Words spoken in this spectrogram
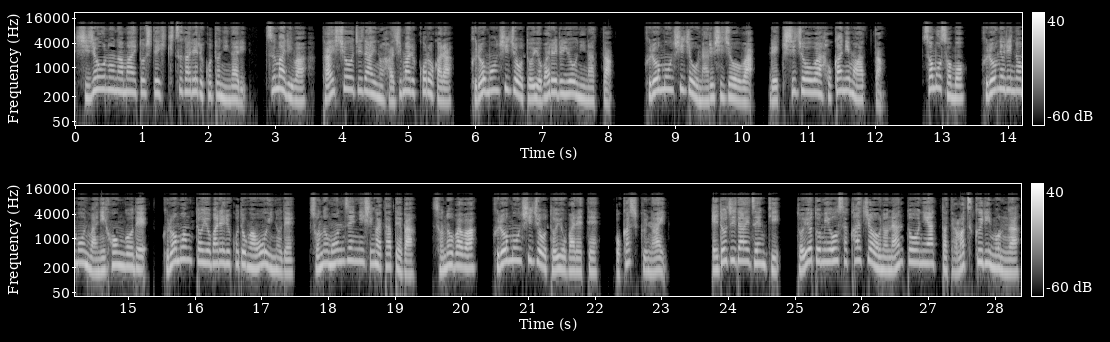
市場の名前として引き継がれることになり、つまりは大正時代の始まる頃から黒門市場と呼ばれるようになった。黒門市場なる市場は歴史上は他にもあった。そもそも黒塗りの門は日本語で黒門と呼ばれることが多いので、その門前に市が立てば、その場は黒門市場と呼ばれておかしくない。江戸時代前期、豊臣大阪城の南東にあった玉造門が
